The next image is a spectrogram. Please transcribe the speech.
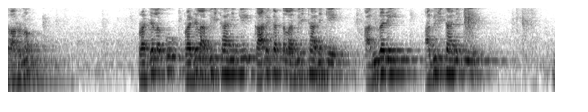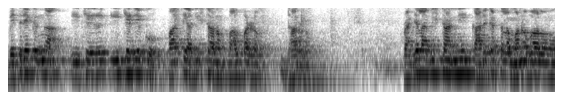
దారుణం. ప్రజలకు ప్రజల అభిష్టానికి కార్యకర్తల అభిష్టానికి అందరి అభిష్టానికి వ్యతిరేకంగా ఈ చర్య ఈ చర్యకు పార్టీ అధిష్టానం పాల్పడడం దారుణం. ప్రజల అభిష్టాన్ని కార్యకర్తల మనోభావాలను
